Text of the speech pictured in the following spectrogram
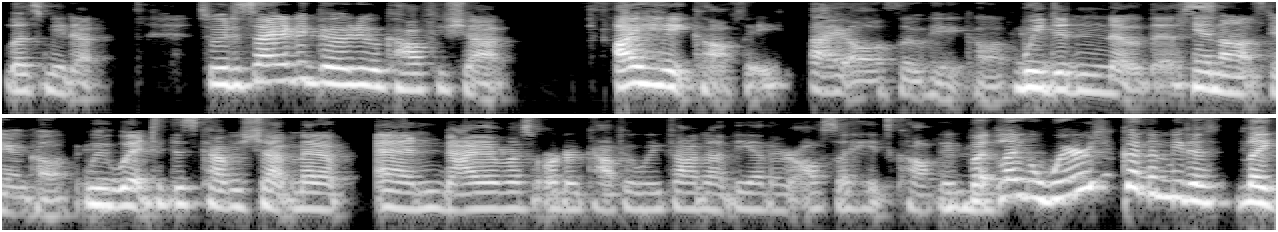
Let's meet up. So we decided to go to a coffee shop. I hate coffee. I also hate coffee. We didn't know this cannot stand coffee. we went to this coffee shop, met up, and neither of us ordered coffee. We found out the other also hates coffee. Mhm. But like, where are you going to meet a like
